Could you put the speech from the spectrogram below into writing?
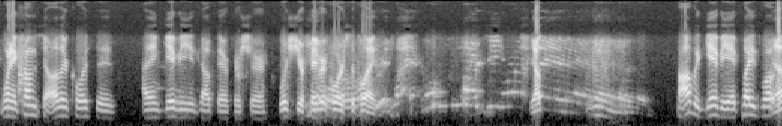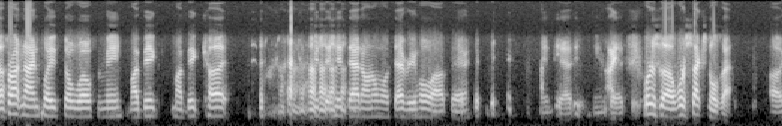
when it comes to other courses, I think Gibby is up there for sure. What's your favorite course to play? Yep. Probably Gibby. It plays well. Yeah. The front nine plays so well for me. My big my big cut. Get to hit that on almost every hole out there. Fantastic. Fantastic. Where's uh, where's sectionals at? Uh,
